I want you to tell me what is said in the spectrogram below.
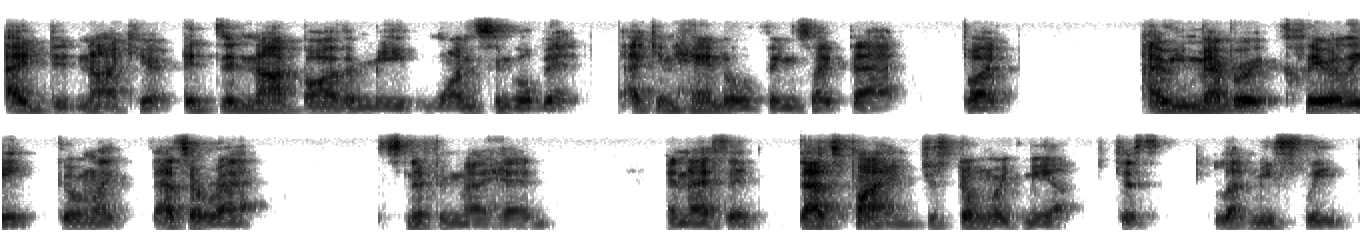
I did not care. It did not bother me one single bit. I can handle things like that, but I remember it clearly going like, that's a rat sniffing my head. And I said, that's fine. Just don't wake me up. Just let me sleep.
